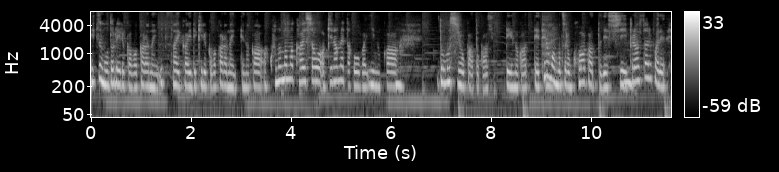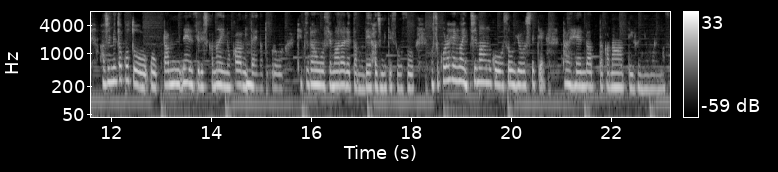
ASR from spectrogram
いつ戻れるかわからないいつ再開できるかわからないって中このまま会社を諦めた方がいいのか、うんどうしようかとかっていうのがあってテロももちろん怖かったですし、はい、プラスアルファで始めたことを断念するしかないのかみたいなところを決断を迫られたので始めて早々。そこら辺が一番こう創業してて大変だったかなっていうふうに思います。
